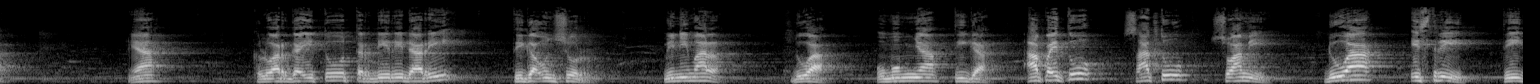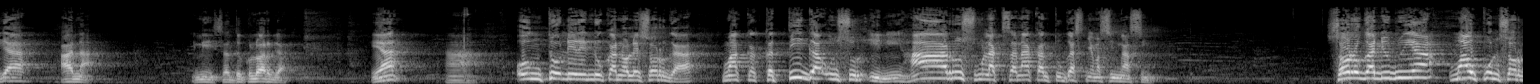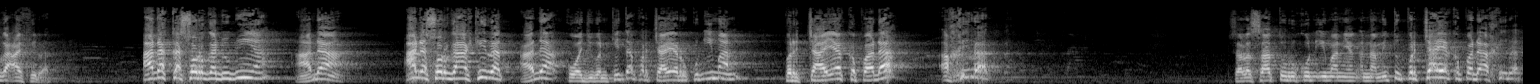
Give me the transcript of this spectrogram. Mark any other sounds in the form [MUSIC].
Ya. Keluarga itu terdiri dari tiga unsur. Minimal dua. Umumnya tiga. Apa itu? Satu, suami. Dua, istri. Tiga, anak. Ini satu keluarga. Ya. Nah, untuk dirindukan oleh sorga, maka ketiga unsur ini harus melaksanakan tugasnya masing-masing. Sorga dunia maupun sorga akhirat. Adakah sorga dunia? Ada. Ada sorga akhirat? Ada. Kewajiban kita percaya rukun iman. Percaya kepada akhirat. Salah satu rukun iman yang enam itu percaya kepada akhirat.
